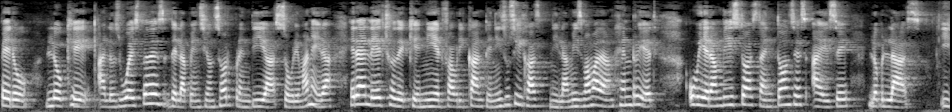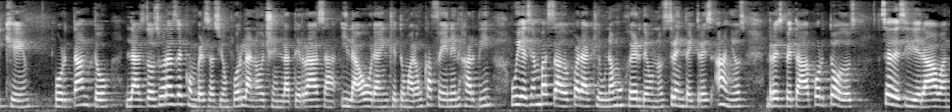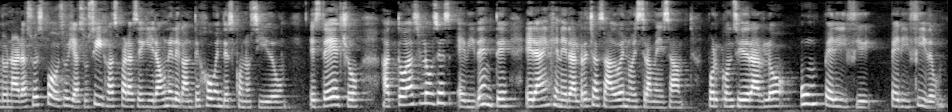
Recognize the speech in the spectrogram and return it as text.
Pero lo que a los huéspedes de la pensión sorprendía sobremanera era el hecho de que ni el fabricante ni sus hijas, ni la misma Madame Henriette, hubieran visto hasta entonces a ese Lovelace y que, por tanto, las dos horas de conversación por la noche en la terraza y la hora en que tomaron café en el jardín hubiesen bastado para que una mujer de unos treinta y tres años, respetada por todos, se decidiera a abandonar a su esposo y a sus hijas para seguir a un elegante joven desconocido. Este hecho, a todas luces evidente, era en general rechazado en nuestra mesa, por considerarlo un perifido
